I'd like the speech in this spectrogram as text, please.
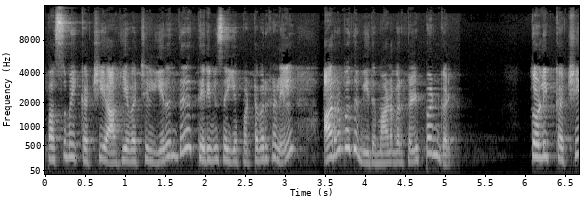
பசுமை கட்சி ஆகியவற்றில் இருந்து தெரிவு செய்யப்பட்டவர்களில் அறுபது வீதமானவர்கள் பெண்கள். தொழிற்கட்சி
